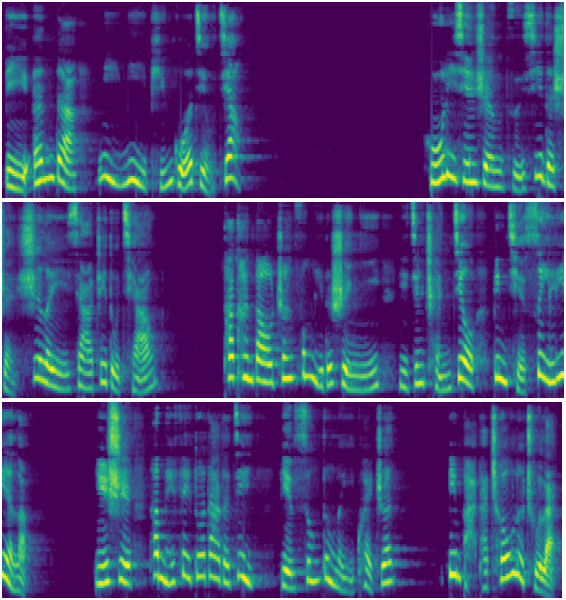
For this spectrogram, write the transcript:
比恩的秘密苹果酒窖》。狐狸先生仔细地审视了一下这堵墙，他看到砖缝里的水泥已经陈旧并且碎裂了，于是他没费多大的劲。便松动了一块砖，并把它抽了出来。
